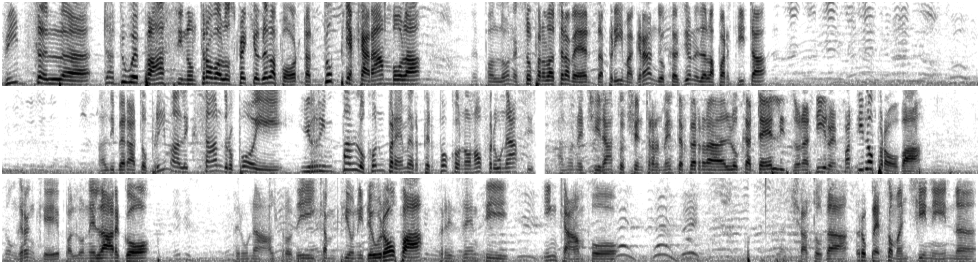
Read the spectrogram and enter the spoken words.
Witzel da due passi non trova lo specchio della porta. Doppia carambola. Il pallone sopra la traversa prima grande occasione della partita. Ha liberato prima Alexandro, poi il rimpallo con Bremer, per poco non offre un assist. Pallone girato centralmente per Locatelli, zona tiro, infatti lo prova. Non granché, pallone largo per un altro dei campioni d'Europa presenti in campo. Lanciato da Roberto Mancini in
